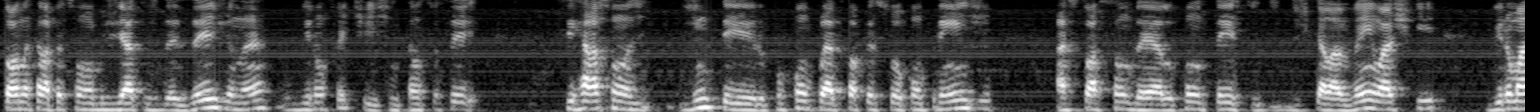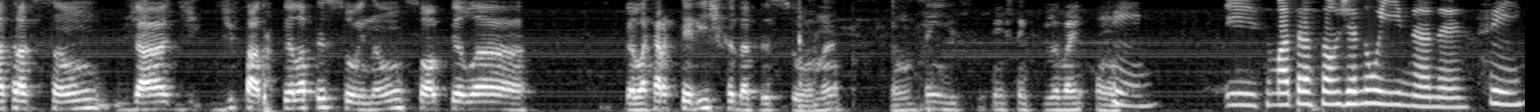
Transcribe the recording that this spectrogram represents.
torna aquela pessoa um objeto de desejo, né? Vira um fetiche. Então, se você se relaciona o dia inteiro, por completo, com a pessoa, compreende a situação dela, o contexto de, de que ela vem, eu acho que vira uma atração já de, de fato pela pessoa e não só pela, pela característica da pessoa, né? Então tem isso que a gente tem que levar em conta. Sim, Isso, uma atração genuína, né? sim.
